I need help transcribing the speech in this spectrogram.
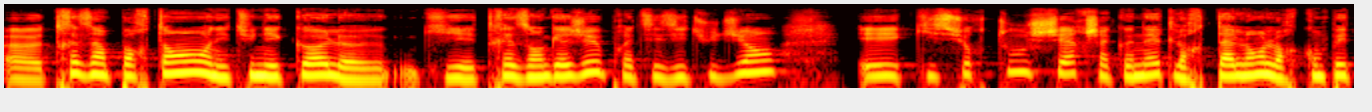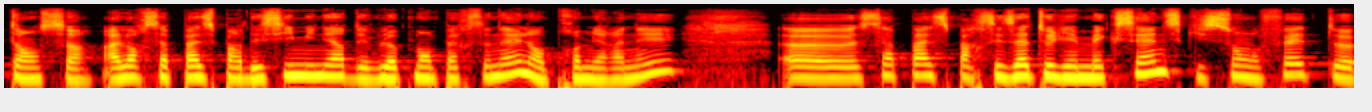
euh, très important, on est une école qui est très engagée auprès de ses étudiants et qui surtout cherche à connaître leurs talents, leurs compétences. Alors ça passe par des séminaires de développement personnel en première année, euh, ça passe par ces ateliers Make Sense qui sont en fait euh,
